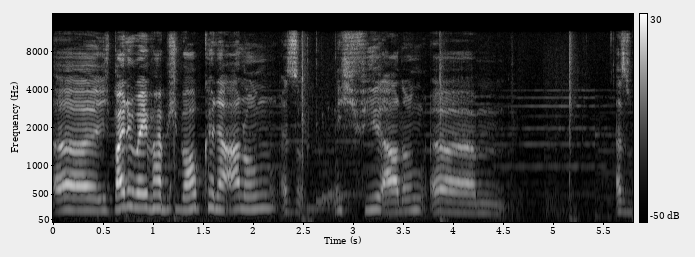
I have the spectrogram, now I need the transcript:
Äh, ich, by the way, habe ich überhaupt keine Ahnung. Also, nicht viel Ahnung. Ähm, also,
